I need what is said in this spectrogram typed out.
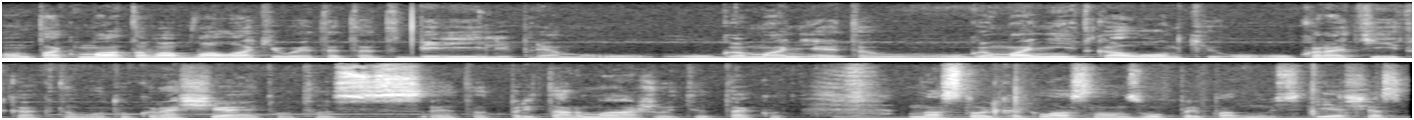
Он так матово обволакивает этот берили, прям угомон- это, угомонит колонки, у- укротит как-то, вот укращает, вот этот притормаживает. И так вот настолько классно он звук преподносит. Я сейчас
